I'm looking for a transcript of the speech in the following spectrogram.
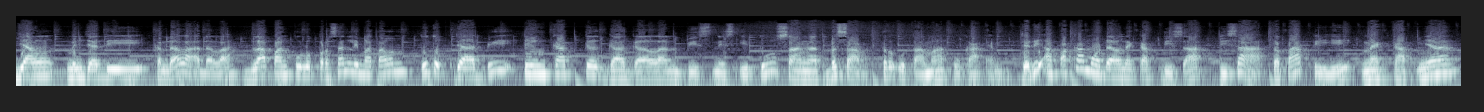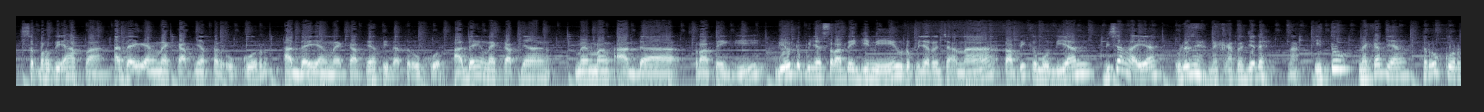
Yang menjadi kendala adalah 80% 5 tahun tutup. Jadi tingkat kegagalan bisnis itu sangat besar, terutama UKM. Jadi apakah modal nekat bisa? Bisa, tetapi nekatnya seperti apa? Ada yang nekatnya terukur, ada yang nekatnya tidak terukur. Ada yang nekatnya memang ada strategi, dia udah punya strategi nih, udah punya rencana, tapi kemudian bisa nggak ya? Udah deh, nekat aja deh. Nah, itu nekat yang terukur.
